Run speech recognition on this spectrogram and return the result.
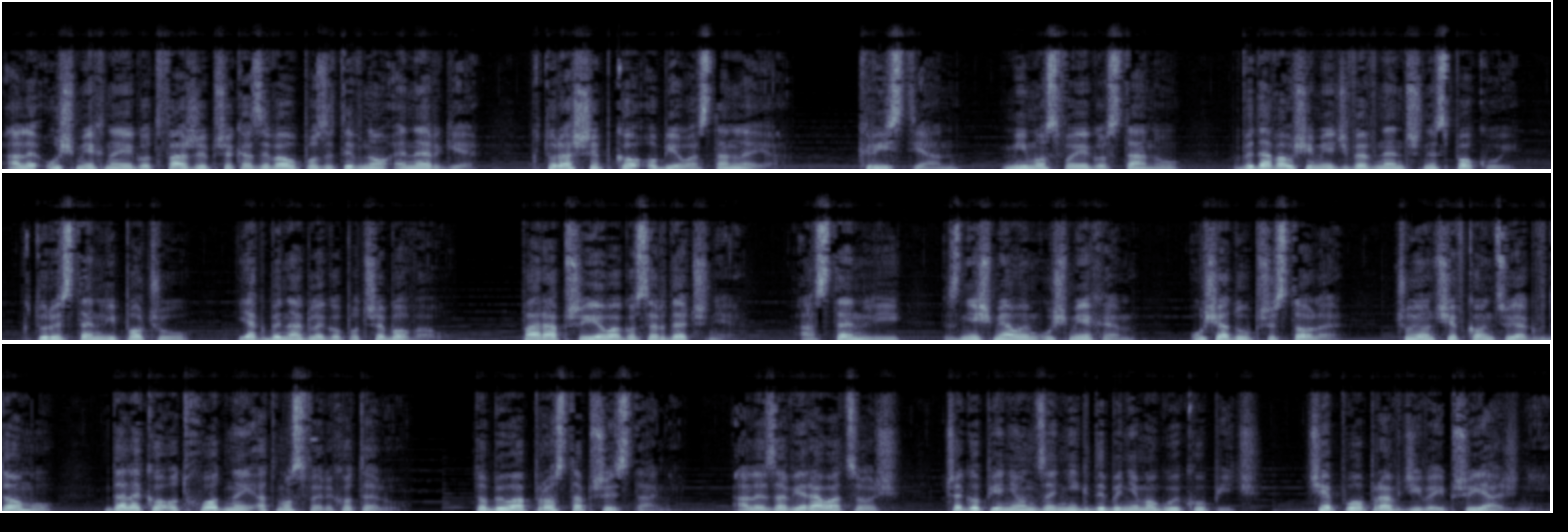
ale uśmiech na jego twarzy przekazywał pozytywną energię, która szybko objęła Stanleya. Christian, mimo swojego stanu, wydawał się mieć wewnętrzny spokój, który Stanley poczuł, jakby nagle go potrzebował. Para przyjęła go serdecznie, a Stanley, z nieśmiałym uśmiechem, usiadł przy stole, czując się w końcu jak w domu, daleko od chłodnej atmosfery hotelu. To była prosta przystań, ale zawierała coś, czego pieniądze nigdy by nie mogły kupić ciepło prawdziwej przyjaźni.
